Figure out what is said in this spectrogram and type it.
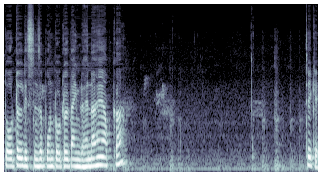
total distance upon total time रहना है आपका। ठीक है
